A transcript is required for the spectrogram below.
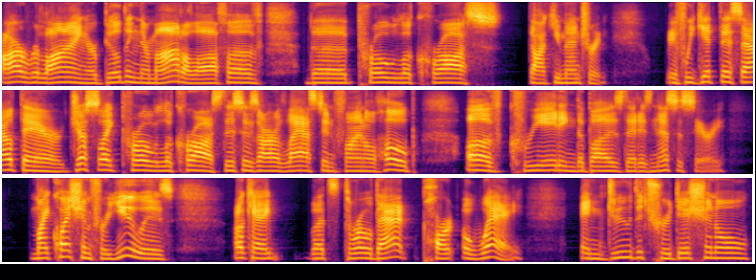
are relying or building their model off of the pro lacrosse documentary if we get this out there, just like pro lacrosse, this is our last and final hope of creating the buzz that is necessary. My question for you is okay, let's throw that part away and do the traditional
